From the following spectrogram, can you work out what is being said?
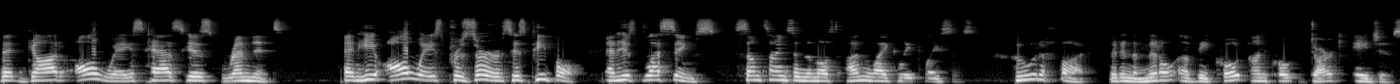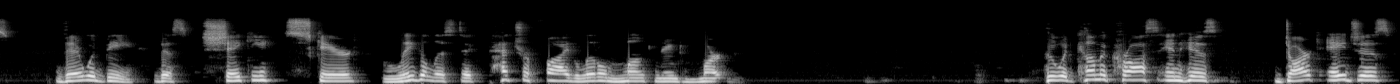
that God always has his remnant, and he always preserves his people and his blessings, sometimes in the most unlikely places. Who would have thought that in the middle of the quote unquote dark ages, there would be this shaky, scared, legalistic, petrified little monk named Martin, who would come across in his dark ages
